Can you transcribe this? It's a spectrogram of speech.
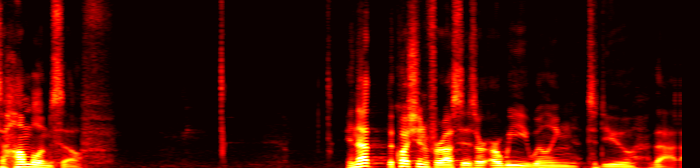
to humble himself and that the question for us is are, are we willing to do that?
